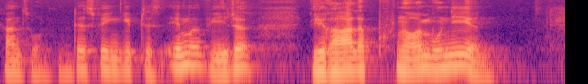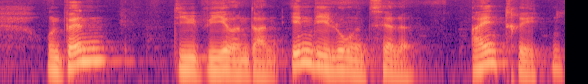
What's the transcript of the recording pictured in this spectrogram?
ganz unten. Deswegen gibt es immer wieder virale Pneumonien. Und wenn die Viren dann in die Lungenzelle eintreten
